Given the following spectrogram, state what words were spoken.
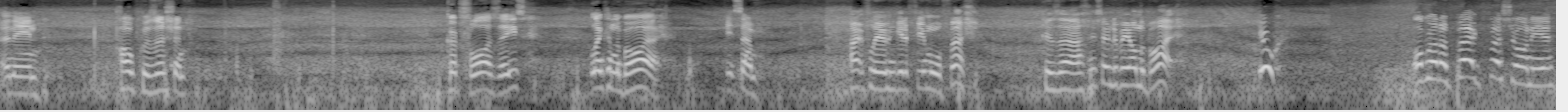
and then pole position. Good flies these. Link in the bio. Get some. Hopefully we can get a few more fish because uh, they seem to be on the bite. Whew. I've got a big fish on here.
